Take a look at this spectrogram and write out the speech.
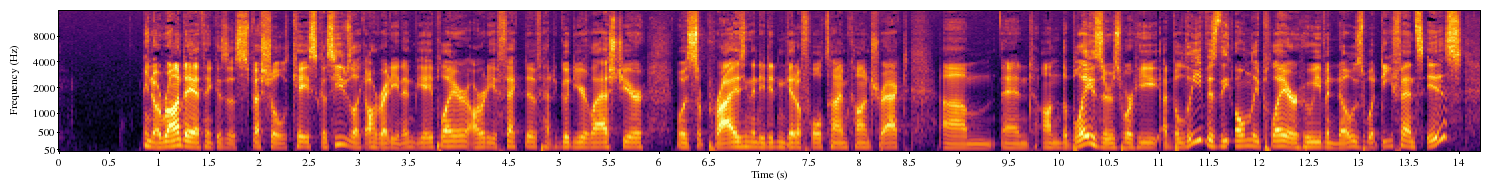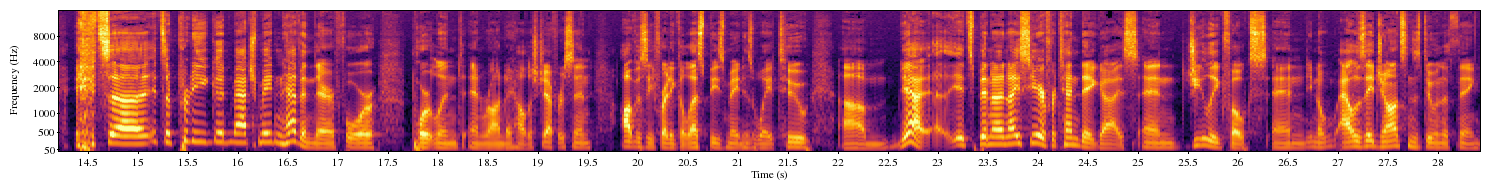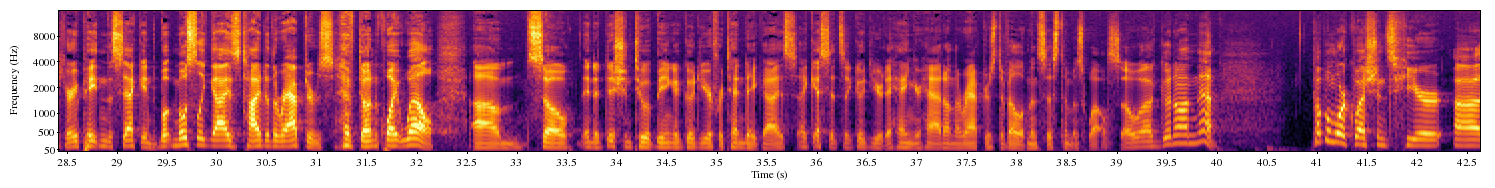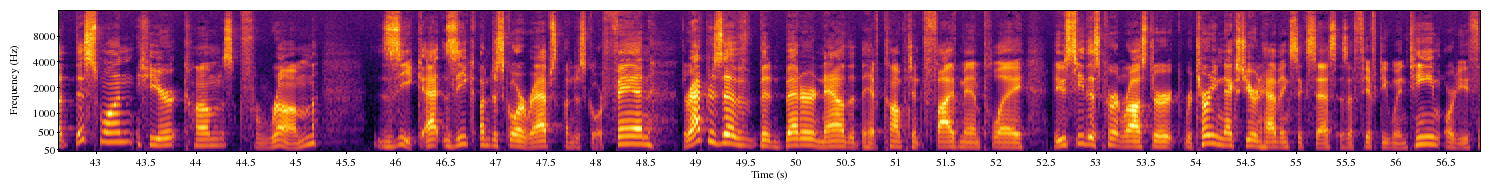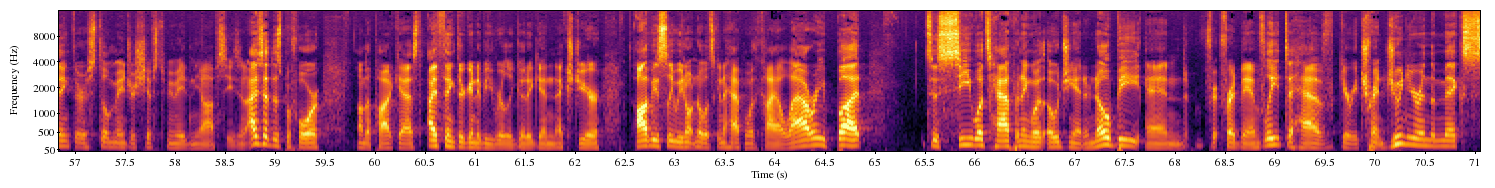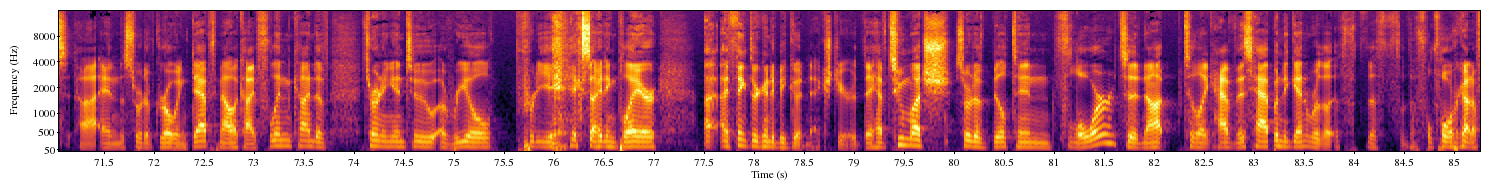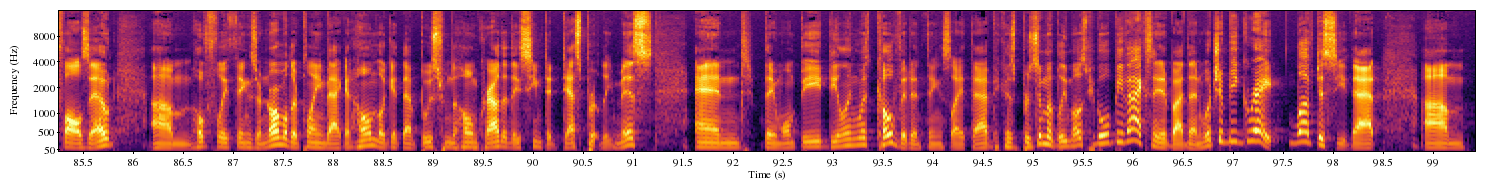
you know, Rondae, I think, is a special case because he was like already an NBA player, already effective, had a good year last year. Was surprising that he didn't get a full time contract. Um, and on the Blazers, where he, I believe, is the only player who even knows what defense is, it's a it's a pretty good match made in heaven there for Portland and Rondae Hollis Jefferson. Obviously, Freddie Gillespie's made his way too. Um, yeah, it's been a nice year for 10 day guys and G League folks. And, you know, Alize Johnson's doing the thing, Gary Payton II, but mostly guys tied to the Raptors have done quite well. Um, so, in addition to it being a good year for 10 day guys, I guess it's a good year to hang your hat on the Raptors development system as well. So, uh, good on them. Couple more questions here. Uh, this one here comes from Zeke at Zeke underscore Raps underscore fan. The Raptors have been better now that they have competent five man play. Do you see this current roster returning next year and having success as a 50 win team, or do you think there are still major shifts to be made in the offseason? I've said this before on the podcast. I think they're going to be really good again next year. Obviously, we don't know what's going to happen with Kyle Lowry, but to see what's happening with OG Anunoby and Fred VanVleet, to have Gary Trent Jr. in the mix, uh, and the sort of growing depth, Malachi Flynn kind of turning into a real pretty exciting player. I think they're going to be good next year. They have too much sort of built-in floor to not to like have this happen again, where the the, the floor kind of falls out. Um, hopefully things are normal. They're playing back at home. They'll get that boost from the home crowd that they seem to desperately miss, and they won't be dealing with COVID and things like that because presumably most people will be vaccinated by then, which would be great. Love to see that. Um,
